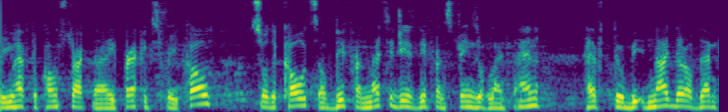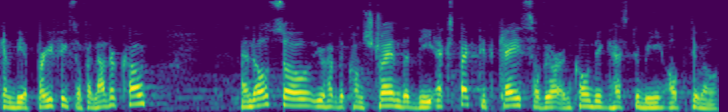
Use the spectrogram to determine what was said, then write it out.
you have to construct a prefix-free code. So the codes of different messages, different strings of length n, have to be, neither of them can be a prefix of another code. And also you have the constraint that the expected case of your encoding has to be optimal.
